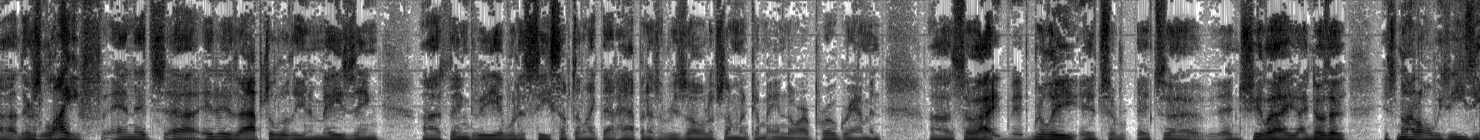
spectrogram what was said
uh, there's life and it's uh, it is absolutely an amazing uh, thing to be able to see something like that happen as a result of someone coming into our program. And uh, so I it really it's a, it's a, and Sheila, I, I, know that it's not always easy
